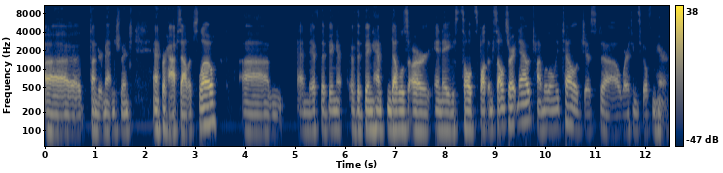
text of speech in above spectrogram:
uh, Thunder management and perhaps Alex Lowe. Um, and if the Bing if the Binghamton Devils are in a solid spot themselves right now, time will only tell just uh, where things go from here.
